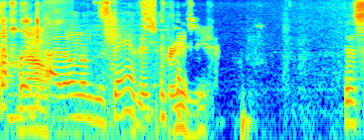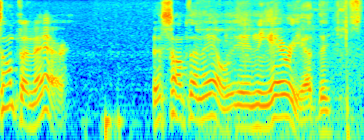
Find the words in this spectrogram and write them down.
like, No. I don't understand it. It's crazy. There's something there. There's something there in the area that just-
